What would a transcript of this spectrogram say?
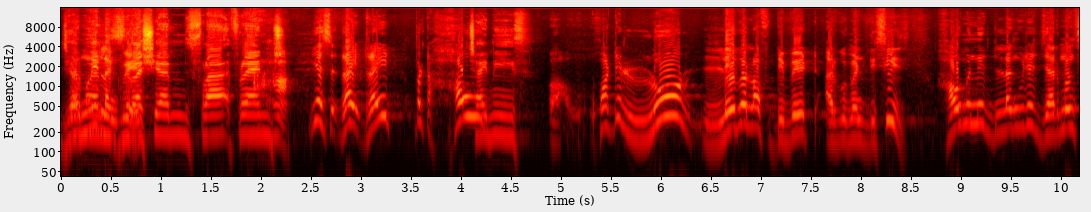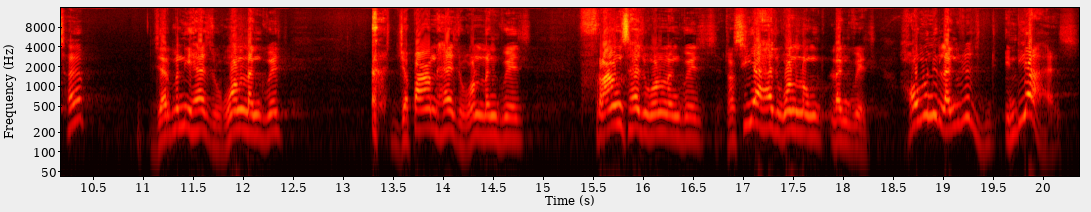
German language. Russians, Fra French. Uh -huh. Yes, right, right. But how Chinese? Uh, what a low level of debate argument this is. How many languages Germans have? Germany has one language, Japan has one language, France has one language, Russia has one language. How many languages India has?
